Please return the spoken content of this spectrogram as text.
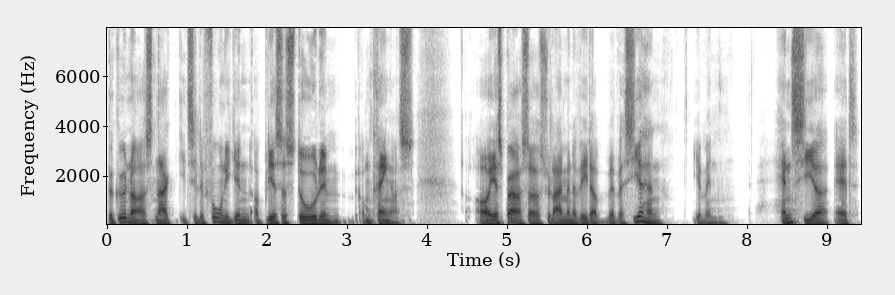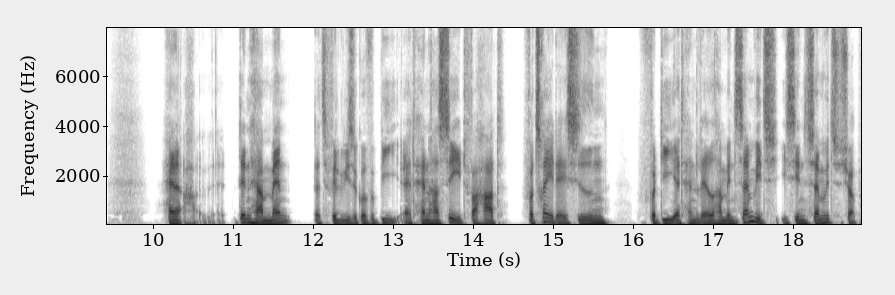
begynder at snakke i telefon igen, og bliver så stående omkring os. Og jeg spørger så Suleiman og Vedder, hvad, hvad siger han? Jamen, han siger, at han, den her mand, der tilfældigvis er gået forbi, at han har set Fahad for tre dage siden, fordi at han lavede ham en sandwich i sin sandwich shop.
